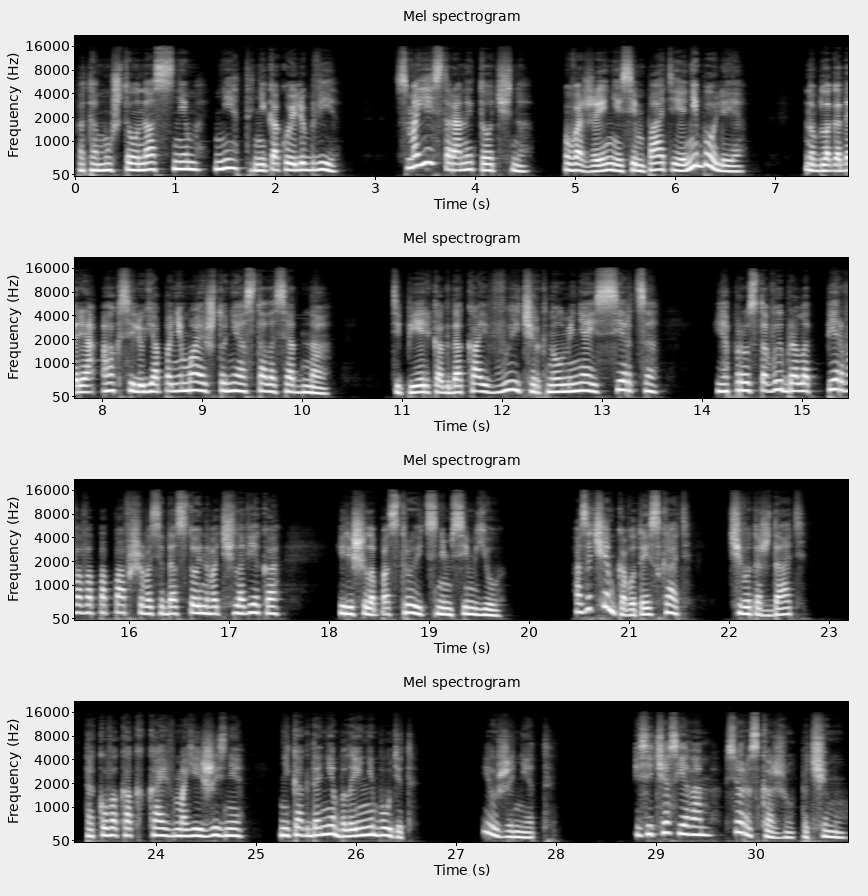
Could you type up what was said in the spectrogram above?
Потому что у нас с ним нет никакой любви. С моей стороны точно. Уважение, симпатия, не более. Но благодаря Акселю я понимаю, что не осталась одна. Теперь, когда Кай вычеркнул меня из сердца, я просто выбрала первого попавшегося достойного человека и решила построить с ним семью. А зачем кого-то искать? Чего-то ждать? Такого, как Кай в моей жизни, никогда не было и не будет. И уже нет. И сейчас я вам все расскажу, почему.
